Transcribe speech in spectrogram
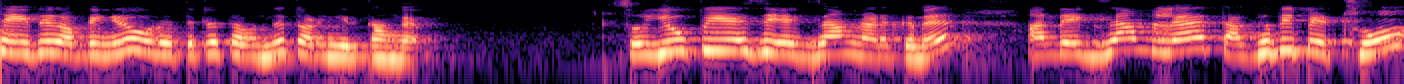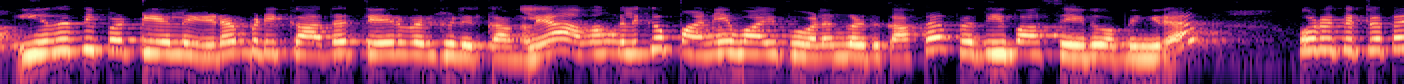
சேது அப்படிங்கிற ஒரு திட்டத்தை வந்து தொடங்கியிருக்காங்க. ஸோ யூபிஎஸ்சி எக்ஸாம் நடக்குது. அந்த எக்ஸாமில் தகுதி பெற்றும் இறுதி பட்டியலில் இடம் பிடிக்காத தேர்வர்கள் இருக்காங்க இல்லையா? அவங்களுக்கு பணி வாய்ப்பு வழங்குறதுக்காக பிரதீபா சேது அப்படிங்கிற ஒரு திட்டத்தை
